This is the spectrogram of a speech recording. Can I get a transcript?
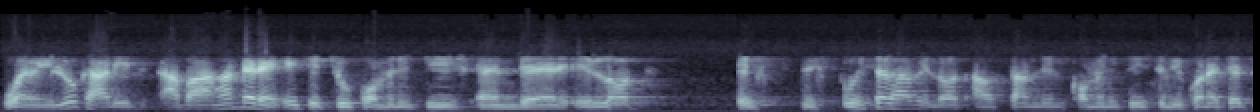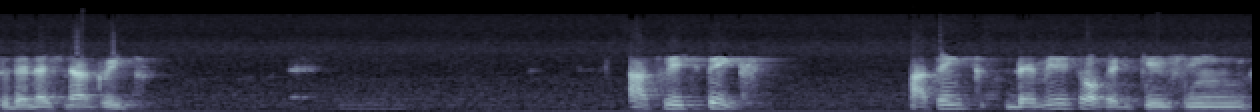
when you look at it, about 182 communities and a lot, we still have a lot outstanding communities to be connected to the national grid. As we speak, I think the Minister of Education,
